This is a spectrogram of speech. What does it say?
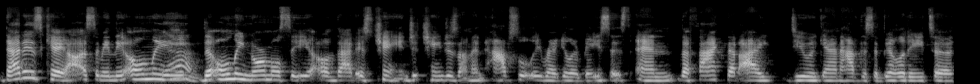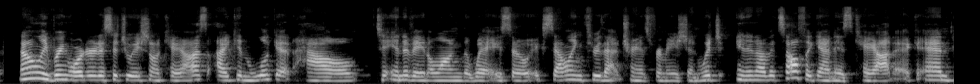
that is chaos. I mean, the only yeah. the only normalcy of that is change. It changes on an absolutely regular basis. And the fact that I do again have this ability to not only bring order to situational chaos, I can look at how to innovate along the way. So excelling through that transformation, which in and of itself again is chaotic. And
